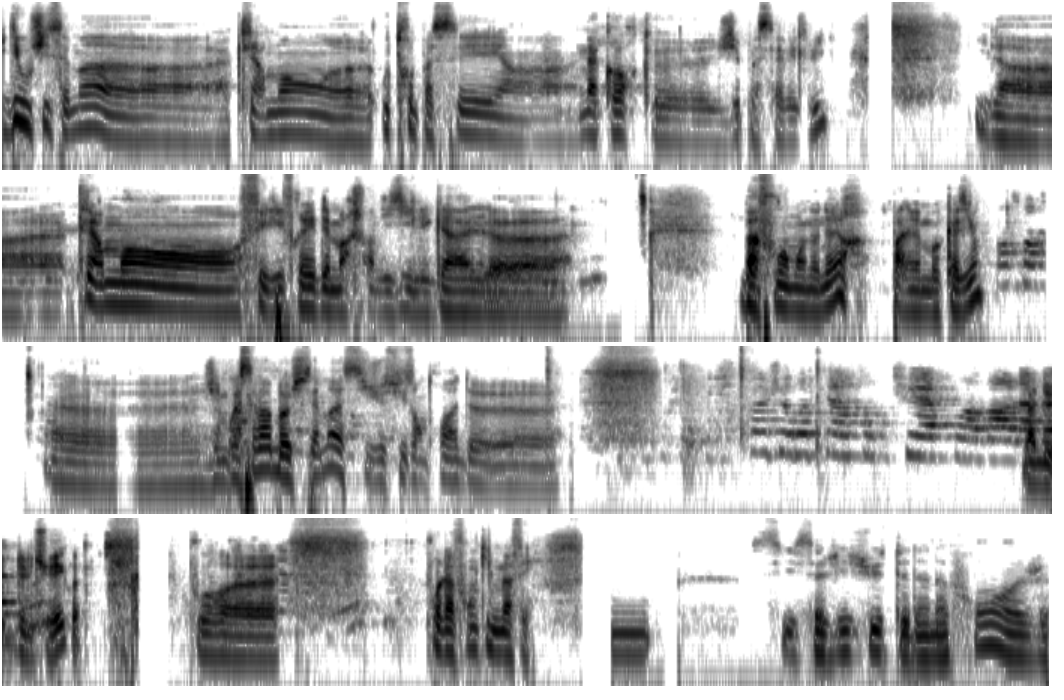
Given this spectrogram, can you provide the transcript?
Hideyushi-sama a clairement outrepassé un, accord que j'ai passé avec lui. Il a clairement fait livrer des marchandises illégales bafouant mon honneur par la même occasion. Euh, J'aimerais savoir, si je suis en droit de, je refais un sanctuaire pour avoir bah, de, de le tuer, quoi. pour, euh, pour l'affront qu'il m'a fait. S'il s'agit juste d'un affront, euh, je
